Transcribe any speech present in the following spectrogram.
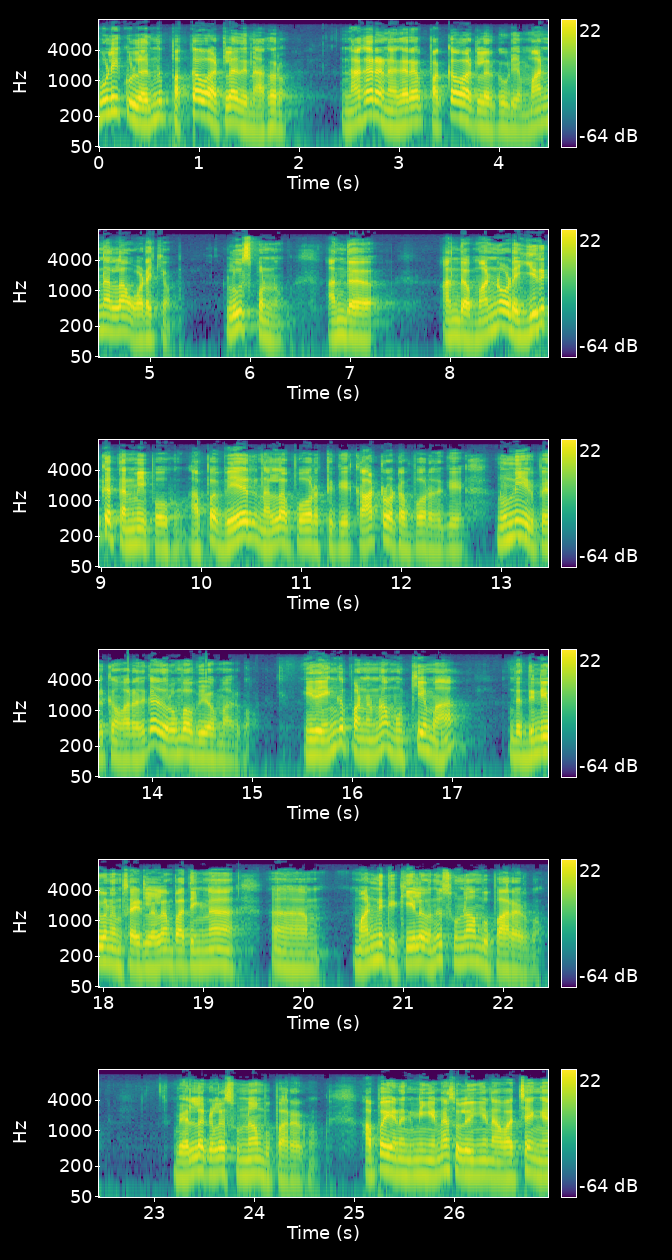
குழிக்குள்ளேருந்து பக்கவாட்டில் அது நகரும். நகர நகர பக்கவாட்டில் இருக்கக்கூடிய மண்ணெல்லாம் உடைக்கும் லூஸ் பண்ணும். அந்த அந்த மண்ணோட இறுக்கத்தன்மை போகும். அப்போ வேர் நல்லா போகிறதுக்கு காற்றோட்டம் போகிறதுக்கு நுண்ணுயிர் பெருக்கம் வர்றதுக்கு அது ரொம்ப உபயோகமாக இருக்கும். இதை எங்கே பண்ணணும்னா முக்கியமாக இந்த திண்டிவனம் சைட்லலாம் பார்த்திங்கன்னா மண்ணுக்கு கீழே வந்து சுண்ணாம்பு பாறை இருக்கும். வெள்ளை கலர் சுண்ணாம்பு பாறை இருக்கும். அப்போ எனக்கு நீங்கள் என்ன சொல்லுவீங்க? நான் வச்சேங்க.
